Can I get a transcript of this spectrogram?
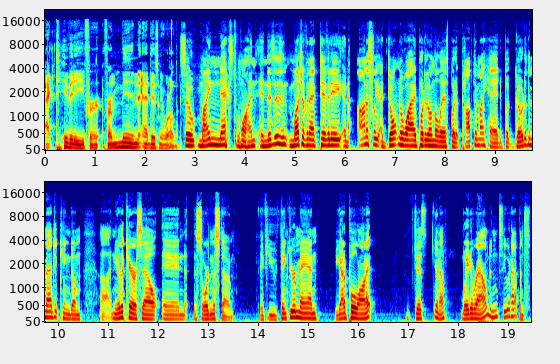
activity for for men at Disney World? So my next one, and this isn't much of an activity, and honestly, I don't know why I put it on the list, but it popped in my head. But go to the Magic Kingdom uh, near the carousel and the Sword and the Stone. If you think you're a man, you got to pull on it. Just you know, wait around and see what happens.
